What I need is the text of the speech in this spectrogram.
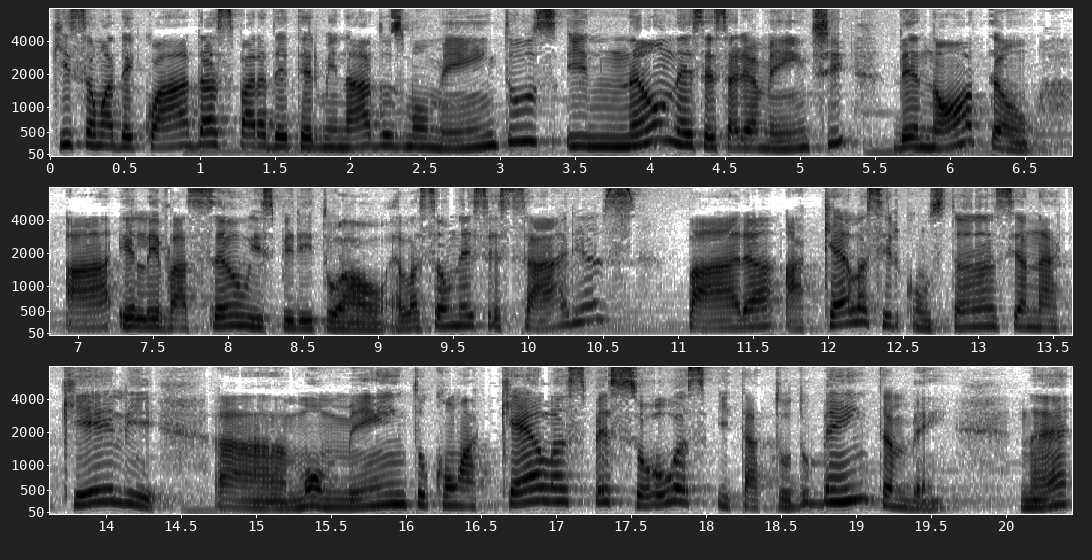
que são adequadas para determinados momentos e não necessariamente denotam a elevação espiritual. Elas são necessárias para aquela circunstância, naquele ah, momento, com aquelas pessoas, e tá tudo bem também né?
